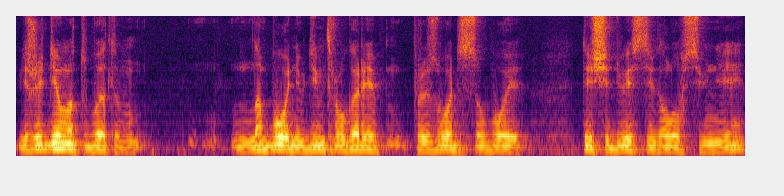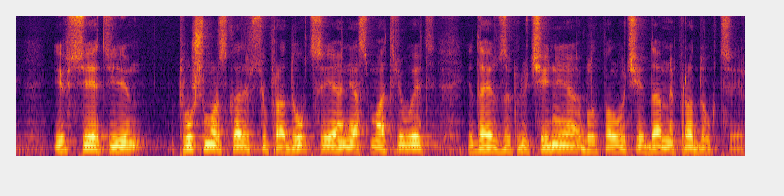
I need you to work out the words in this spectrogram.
Ежедневно в этом на бойне в Димитровой горе производится убой 1200 голов свиней. И все эти туши, можно сказать, всю продукцию они осматривают и дают заключение о благополучии данной продукции.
